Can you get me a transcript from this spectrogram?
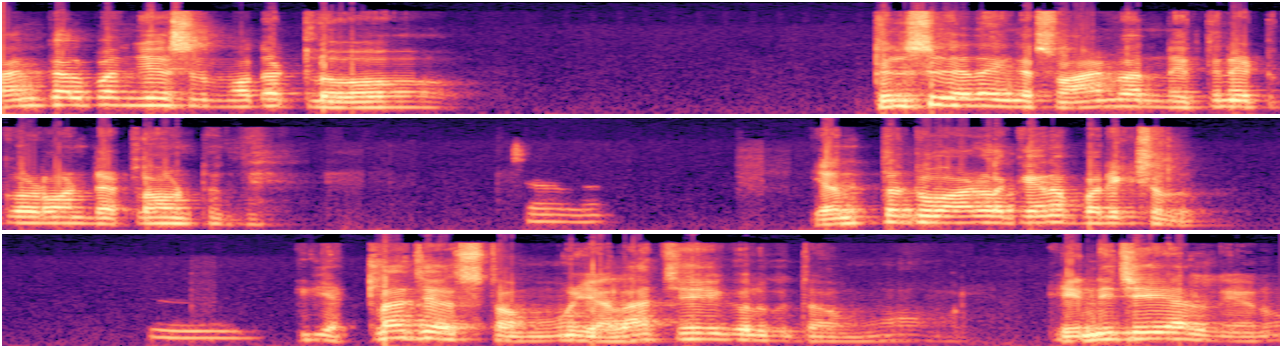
సంకల్పం చేసిన మొదట్లో తెలుసు కదా ఇంకా స్వామివారిని ఎత్తినెట్టుకోవడం అంటే ఎట్లా ఉంటుంది? ఎంతటి వాళ్ళకైనా పరీక్షలు. ఇది ఎట్లా చేస్తాము ఎలా చేయగలుగుతాము ఎన్ని చేయాలి నేను?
